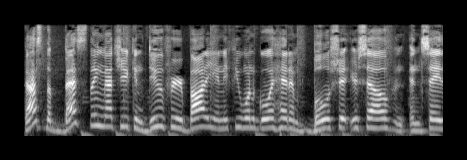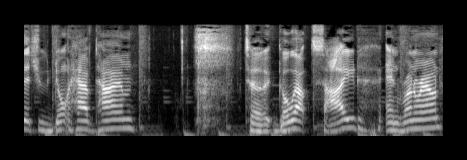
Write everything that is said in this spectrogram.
That's the best thing that you can do for your body. And if you want to go ahead and bullshit yourself and, and say that you don't have time to go outside and run around,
